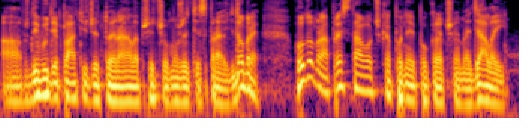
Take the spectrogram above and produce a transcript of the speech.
a vždy bude platiť, že to je najlepšie, čo môžete spraviť. Dobre, hudobná prestávočka, po nej pokračujeme ďalej.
